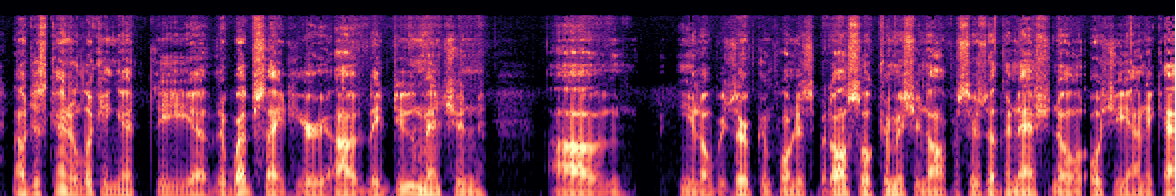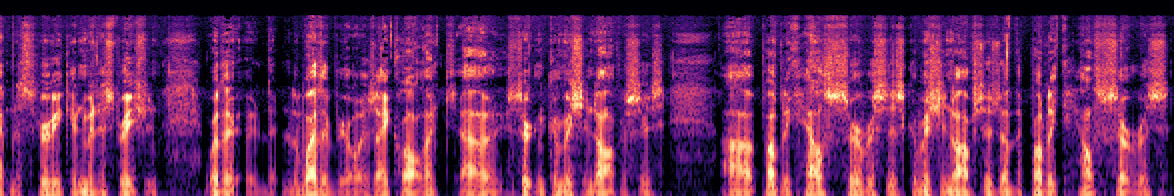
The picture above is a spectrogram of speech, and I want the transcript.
Now, just kind of looking at the uh, the website here, uh, they do mention, um, you know, reserve components, but also commissioned officers of the National Oceanic Atmospheric Administration, or the, the Weather Bureau, as I call it, uh, certain commissioned officers, uh, public health services, commissioned officers of the Public Health Service,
